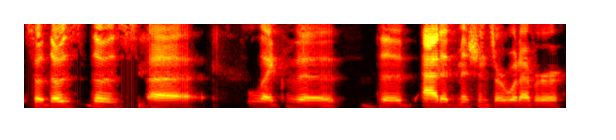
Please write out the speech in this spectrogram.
so those those uh like the the added missions or whatever.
